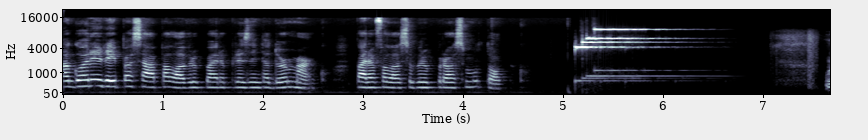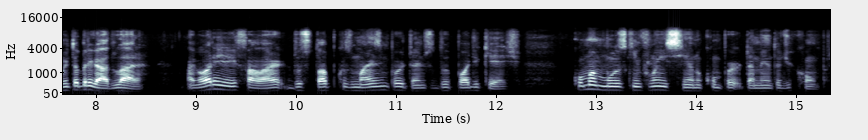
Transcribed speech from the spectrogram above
Agora irei passar a palavra para o apresentador Marco, para falar sobre o próximo tópico. Muito obrigado, Lara. Agora irei falar dos tópicos mais importantes do podcast, como a música influencia no comportamento de compra.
